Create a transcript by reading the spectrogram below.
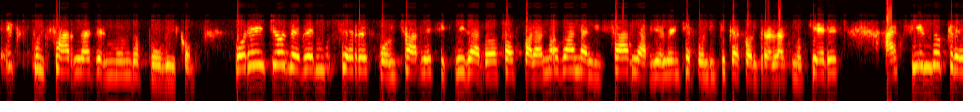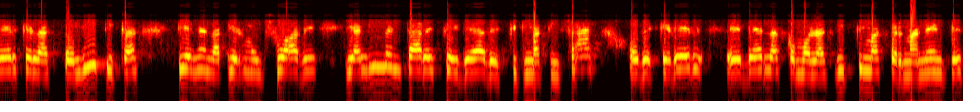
expulsarlas del mundo público. Por ello debemos ser responsables y cuidadosas para no banalizar la violencia política contra las mujeres, haciendo creer que las políticas tienen la piel muy suave y alimentar esa idea de estigmatizar o de querer eh, verlas como las víctimas permanentes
